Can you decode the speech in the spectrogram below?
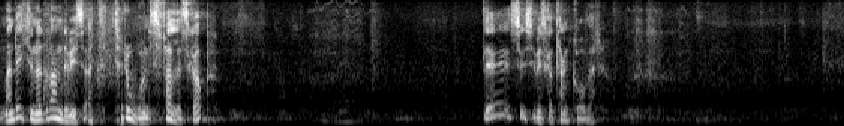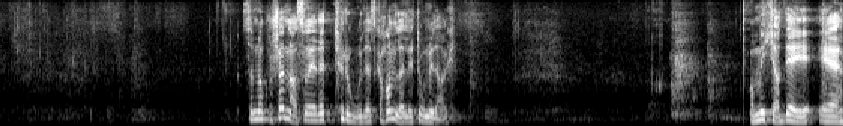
Men det er ikke nødvendigvis et troens fellesskap. Det syns jeg vi skal tenke over. Som dere skjønner, så er det tro det skal handle litt om i dag. Og mye av det jeg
